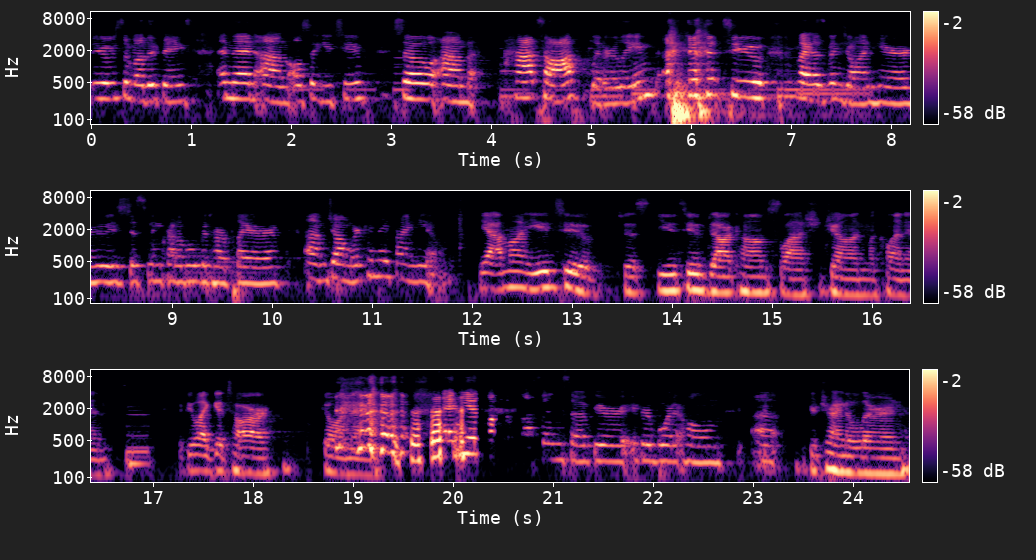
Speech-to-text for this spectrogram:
do some other things. And then um, also YouTube. So um, hats off, literally, to my husband John here, who is just an incredible guitar player. Um, John, where can they find you? Yeah, I'm on YouTube. Just youtube.com slash John McLennan. If you like guitar, go on there. and he has lots of lessons. So if you're if you're bored at home, uh, you're trying to learn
